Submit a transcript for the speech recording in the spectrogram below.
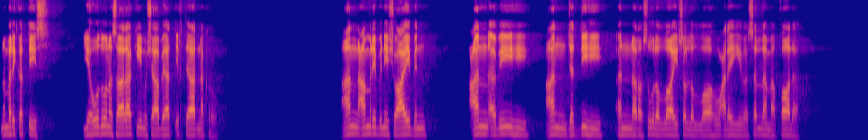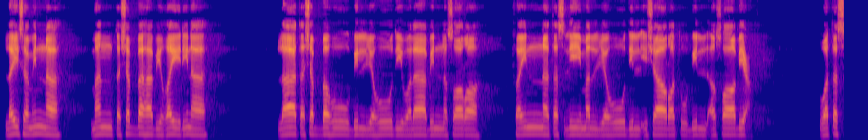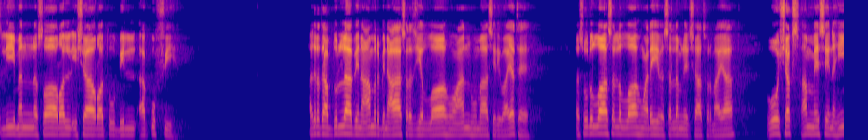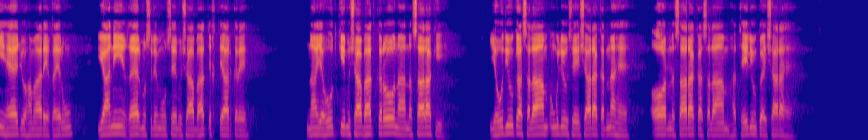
Number اکتیس، یہود و نصارہ کی مشابہت اختیار نہ کرو۔ عن عمر بن شعیب، عن ابیہ، عن جدہ ان رسول اللہ صلی اللہ علیہ وسلم قال، لیس منا من تشبہ بغیرنا، لا تشبہوا بالیہود ولا بالنصارى فإن تسليم اليهود الإشارة بالأصابع وتسليم النصارى الإشارة بالأكف حضرت عبداللہ بن عمر بن عاص رضی اللہ عنہما سے روایت ہے۔ رسول اللہ صلی اللہ علیہ وسلم نے ارشاد فرمایا، وہ شخص ہم میں سے نہیں ہے جو ہمارے غیروں یعنی غیر مسلموں سے مشابہت اختیار کرے۔ نہ یہود کی مشابہت کرو، نہ نصارہ کی۔ یہودیوں کا سلام انگلیوں سے اشارہ کرنا ہے اور نصارہ کا سلام ہتھیلیوں کا اشارہ ہے۔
